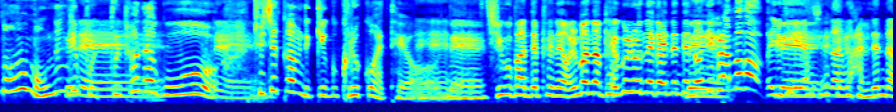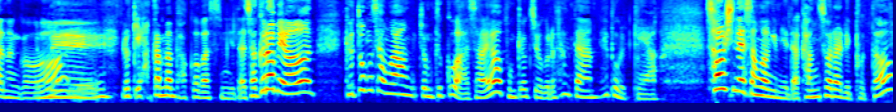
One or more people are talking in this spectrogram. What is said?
너무 먹는 게 그래. 불, 불편하고 그래. 죄책감 느끼고 그럴 것 같아요. 네. 네. 지구 반대편에 얼마나 배불른 애가 있는데 네. 넌 이걸 안 먹어! 이렇게 네. 하신다면 안 된다는 거. 네. 네. 이렇게 약간만 바꿔봤습니다. 자, 그러면 교통 상황 좀 듣고 와서요. 본격적으로 상담해 볼게요. 서울 시내 상황입니다. 강소라 리포터.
